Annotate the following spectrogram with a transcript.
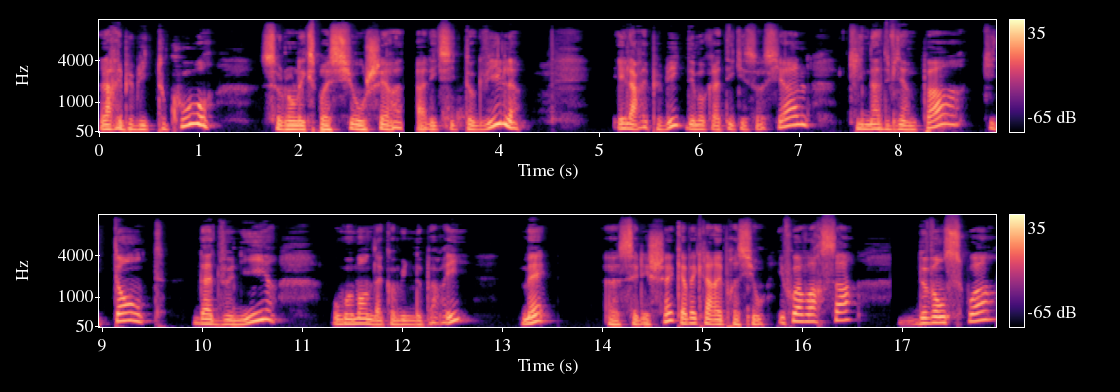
la République tout court, selon l'expression chère à Alexis de Tocqueville, et la République démocratique et sociale qui n'advient pas, qui tente d'advenir au moment de la Commune de Paris, mais euh, c'est l'échec avec la répression. Il faut avoir ça devant soi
